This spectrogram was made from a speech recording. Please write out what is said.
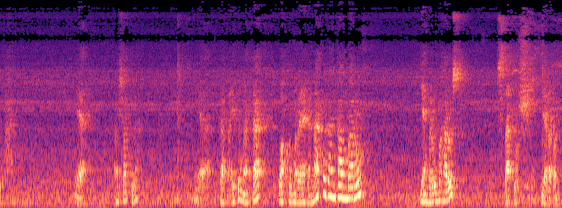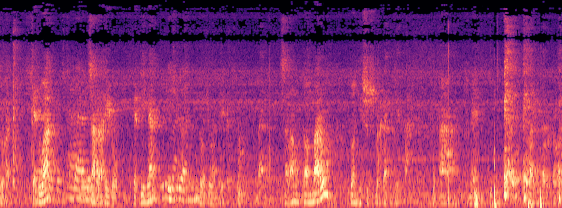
Tuhan. Ya, harus suatu lah. Ya, karena itu maka waktu merayakan Natal dan Tahun Baru yang berubah harus status di hadapan Tuhan. Kedua, cara hidup. Ketiga, tujuan hidup. Nah, selamat Tahun Baru, Tuhan Yesus berkati kita. Amin. Mari kita berdoa.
